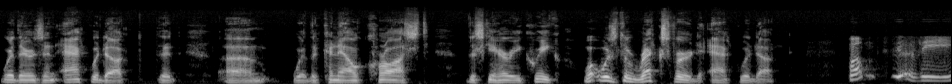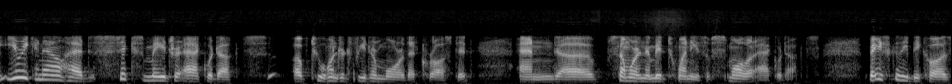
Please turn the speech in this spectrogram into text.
where there's an aqueduct that um, where the canal crossed the Schoharie Creek. What was the Rexford Aqueduct? Well, the Erie Canal had six major aqueducts of 200 feet or more that crossed it, and uh, somewhere in the mid 20s of smaller aqueducts. Basically, because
